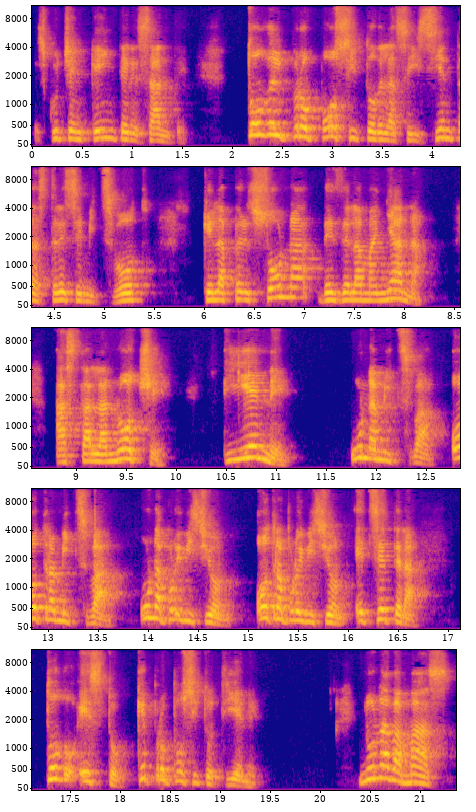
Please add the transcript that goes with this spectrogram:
Escuchen qué interesante. Todo el propósito de las 613 mitzvot, que la persona desde la mañana hasta la noche tiene una mitzvah, otra mitzvah, una prohibición, otra prohibición, etcétera. Todo esto, ¿qué propósito tiene? no nada más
